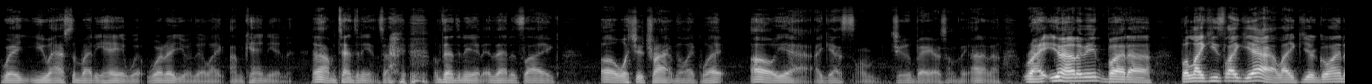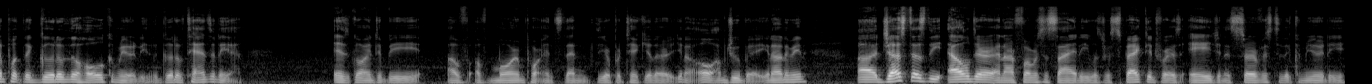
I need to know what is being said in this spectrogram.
Where you ask somebody, "Hey, wh- what are you?" and they're like, "I'm Kenyan." No, I'm Tanzanian. Sorry, I'm Tanzanian. And then it's like, "Oh, what's your tribe?" They're like, "What?" Oh yeah, I guess I'm Jube or something. I don't know, right? You know what I mean? But uh, but like he's like, yeah, like you're going to put the good of the whole community, the good of Tanzania, is going to be of, of more importance than your particular, you know, oh, I'm Jube, you know what I mean? Uh, just as the elder in our former society was respected for his age and his service to the community,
